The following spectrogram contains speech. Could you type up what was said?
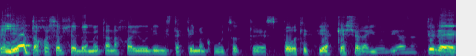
אליעד, אתה חושב שבאמת אנחנו היהודים מסתכלים על קבוצות אה, ספורט לפי הקשר היהודי הזה? תראה,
